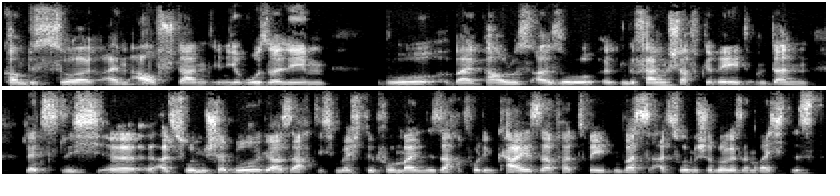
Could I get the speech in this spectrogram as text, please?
kommt es zu einem Aufstand in Jerusalem, wo bei Paulus also in Gefangenschaft gerät und dann letztlich äh, als römischer Bürger sagt, ich möchte vor meine Sache vor dem Kaiser vertreten, was als römischer Bürger sein Recht ist.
